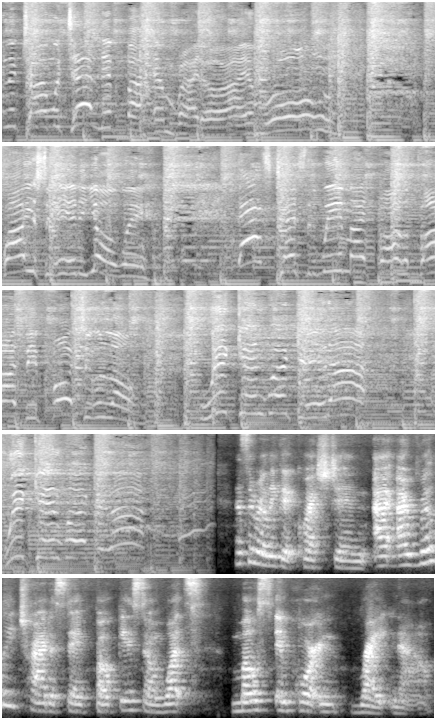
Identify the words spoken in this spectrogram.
Only time will tell if I am right or I am wrong. While you see it your way, chance that we might fall apart before too long. We can work it out. We can work it out. That's a really good question. I, I really try to stay focused on what's most important right now.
